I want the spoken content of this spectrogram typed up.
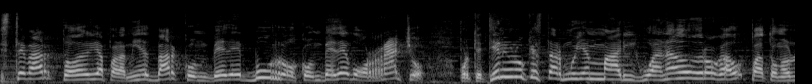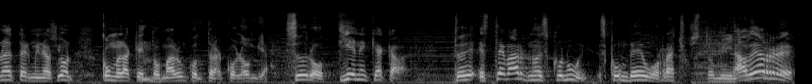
Este bar todavía para mí es bar con B de burro, con B de borracho, porque tiene uno que estar muy enmarihuanado, drogado, para tomar una determinación como la que tomaron contra Colombia. Eso lo tiene que acabar. Entonces, este bar no es con U, es con B de borracho. A ver,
